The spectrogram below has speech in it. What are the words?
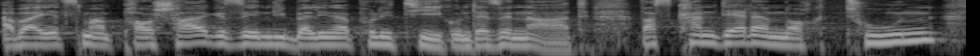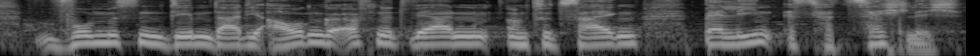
Aber jetzt mal pauschal gesehen die Berliner Politik und der Senat. Was kann der denn noch tun? Wo müssen dem da die Augen geöffnet werden, um zu zeigen, Berlin ist tatsächlich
